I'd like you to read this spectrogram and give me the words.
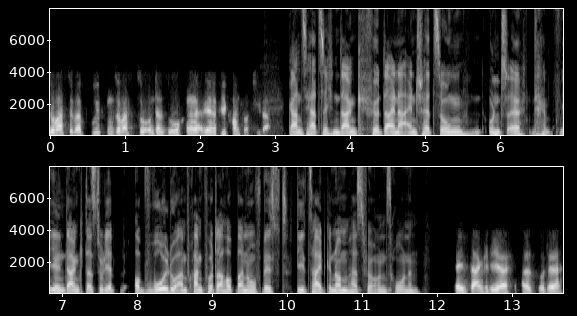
sowas zu überprüfen, sowas zu untersuchen, wäre viel konstruktiver. Ganz herzlichen Dank für deine Einschätzung und äh, vielen Dank, dass du dir, obwohl du am Frankfurter Hauptbahnhof bist, die Zeit genommen hast für uns, Ronen. Ich danke dir. Alles Gute.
